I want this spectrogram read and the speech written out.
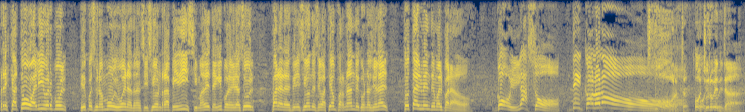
rescató a Liverpool y después una muy buena transición rapidísima de este equipo negro azul para la definición de Sebastián Fernández con Nacional totalmente mal parado. Golazo de Coloró. Sport 890.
